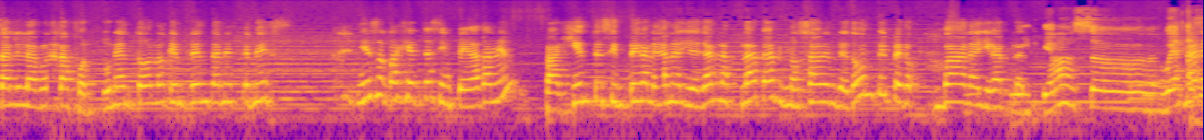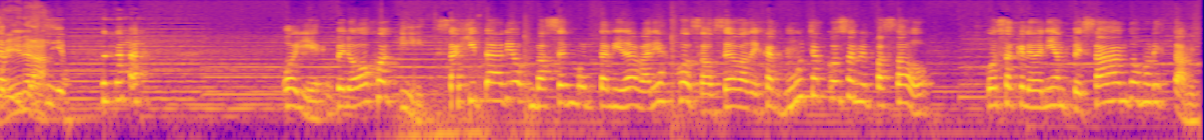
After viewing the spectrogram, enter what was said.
sale la rueda de la fortuna en todo lo que emprendan este mes. ¿Y eso para gente sin pega también? Para gente sin pega le van a llegar las platas, no saben de dónde, pero van a llegar platas. Voy a estar Mira. Oye, pero ojo aquí, Sagitario va a hacer mortalidad varias cosas, o sea, va a dejar muchas cosas en el pasado, cosas que le venían pesando, molestando.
